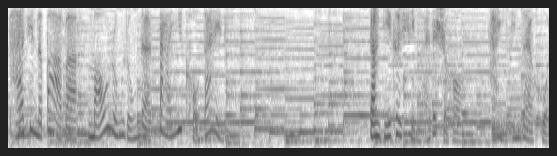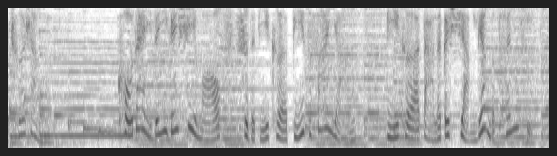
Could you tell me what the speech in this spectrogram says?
爬进了爸爸毛茸茸的大衣口袋里。当迪克醒来的时候，他已经在火车上了。口袋里的一根细毛刺得迪克鼻子发痒，迪克打了个响亮的喷嚏。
